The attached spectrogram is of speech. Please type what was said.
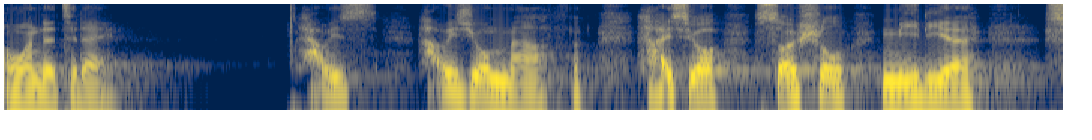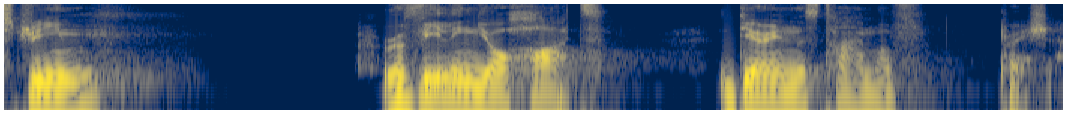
I wonder today, how is, how is your mouth, how is your social media stream revealing your heart during this time of pressure?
